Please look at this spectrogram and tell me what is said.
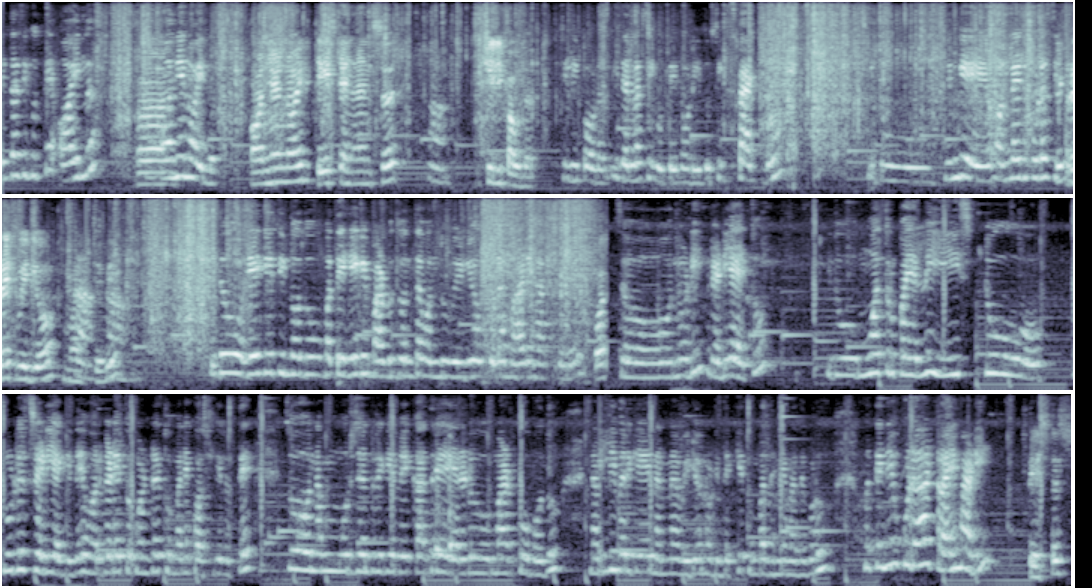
ಎಂತ ಸಿಗುತ್ತೆ? Oil onion oil onion oil taste enhancer ಹಾಂ. ಚಿಲ್ಲಿ ಪೌಡರ್ ಚಿಲ್ಲಿ ಪೌಡರ್ ಇದೆಲ್ಲ ಸಿಗುತ್ತೆ ನೋಡಿ ಇದು ಸಿಕ್ಸ್ ಪ್ಯಾಕ್ದು ಇದು ನಿಮಗೆ ಆನ್ಲೈನ್ ಕೂಡ ಸಿಗುತ್ತೆ. ಸೆಪರೇಟ್ ವಿಡಿಯೋ ಮಾಡ್ತೀವಿ. ಇದು ಹೇಗೆ ತಿನ್ನೋದು ಮತ್ತೆ ಹೇಗೆ ಮಾಡೋದು ಅಂತ ಒಂದು ವಿಡಿಯೋ ಕೂಡ ಮಾಡಿ ಹಾಕ್ತೇವೆ. ಸೊ ನೋಡಿ ರೆಡಿ ಆಯ್ತು. ಇದು ಮೂವತ್ತು ರೂಪಾಯಲ್ಲಿ ಇಷ್ಟು ನೂಡಲ್ಸ್ ರೆಡಿ ಆಗಿದೆ. ಹೊರಗಡೆ ತಗೊಂಡ್ರೆ ತುಂಬಾ ಕಾಸ್ಟ್ಲಿ ಇರುತ್ತೆ. ಸೊ ನಮ್ಮ ಮೂರು ಜನರಿಗೆ ಬೇಕಾದ್ರೆ ಎರಡು ಮಾಡ್ಕೋಬಹುದು ಇಲ್ಲಿವರೆಗೆ ನನ್ನ ವಿಡಿಯೋ ನೋಡಿದ್ದಕ್ಕೆ ತುಂಬಾ ಧನ್ಯವಾದಗಳು. ಮತ್ತೆ ನೀವು ಕೂಡ ಟ್ರೈ ಮಾಡಿ. ಟೇಸ್ಟಸ್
